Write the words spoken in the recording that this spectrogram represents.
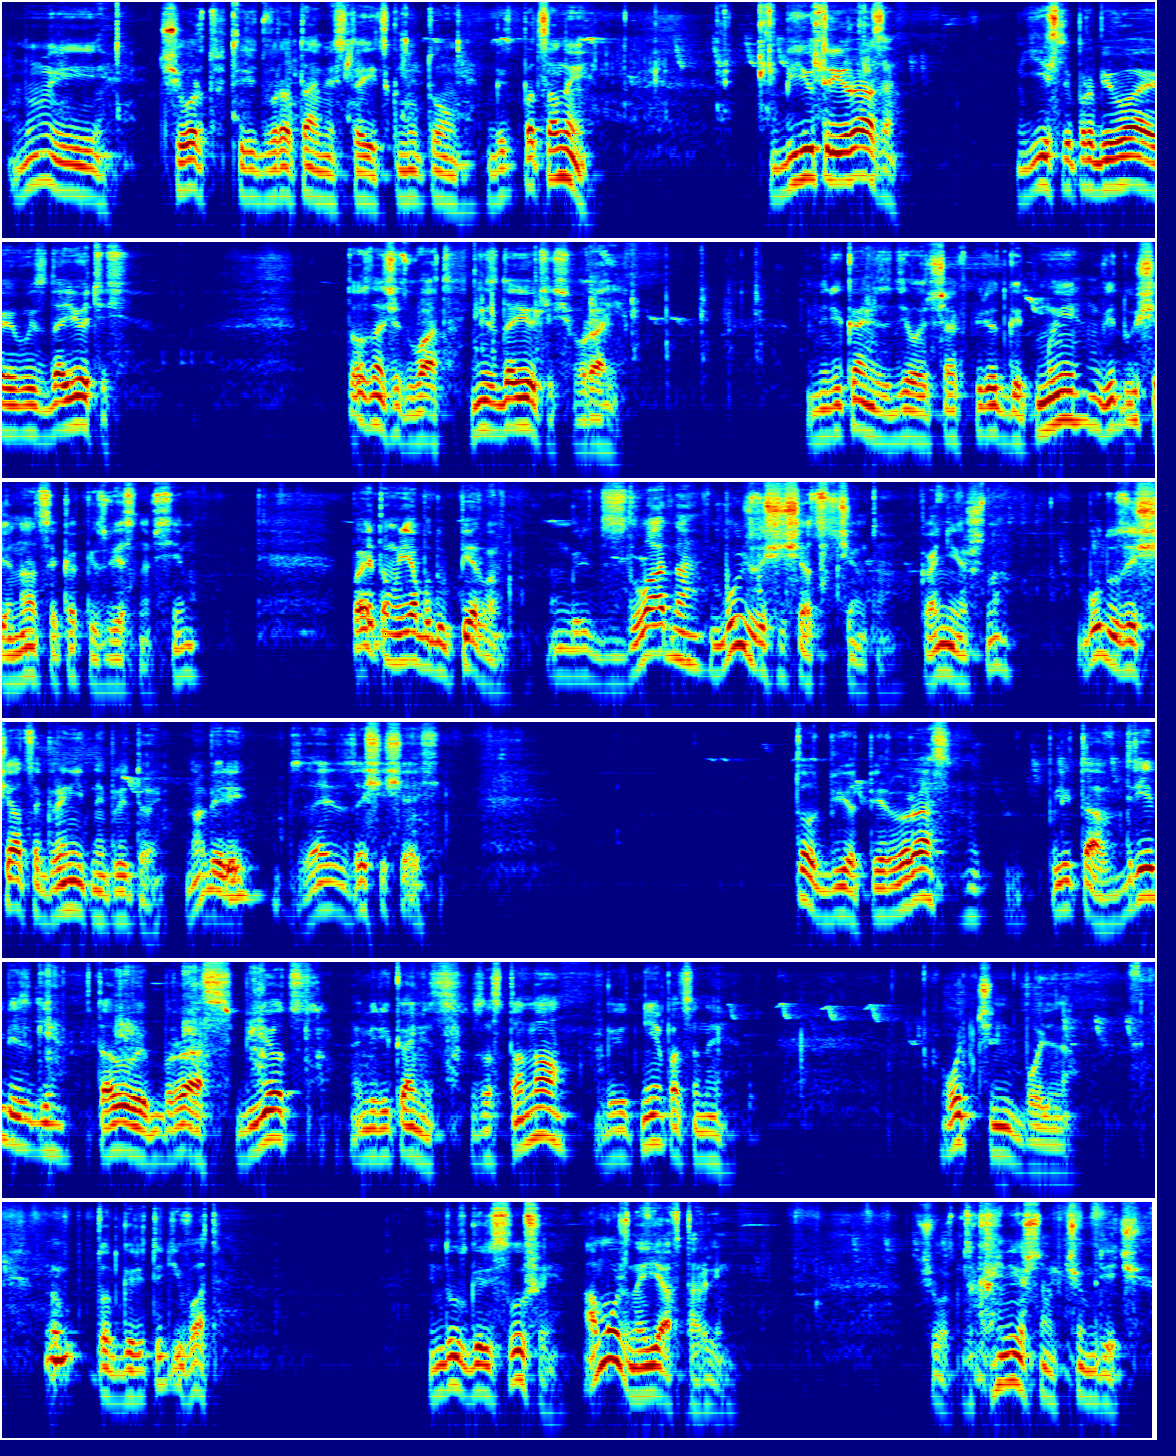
Ну и черт перед вратами стоит с кнутом. Говорит, пацаны, бью три раза. Если пробиваю и вы сдаетесь, то значит в ад. Не сдаетесь в рай. Американец делает шаг вперед, говорит, мы ведущая нация, как известно всем. Поэтому я буду первым. Он говорит, ладно, будешь защищаться чем-то? Конечно. Буду защищаться гранитной плитой. Но бери, защищайся. Тот бьет первый раз, плита в дребезги, второй раз бьет, американец застонал, говорит, не, пацаны, очень больно. Ну, тот говорит, иди в ад. Индус говорит, слушай, а можно я вторым? Черт, ну конечно, в чем речь?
